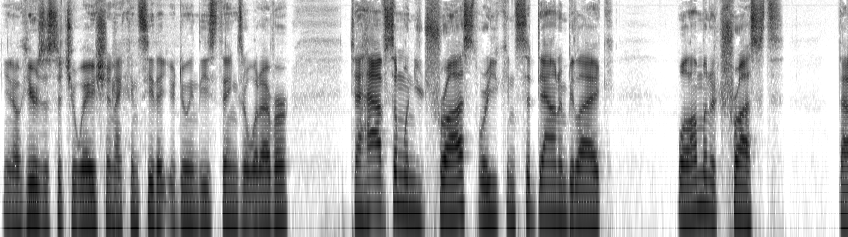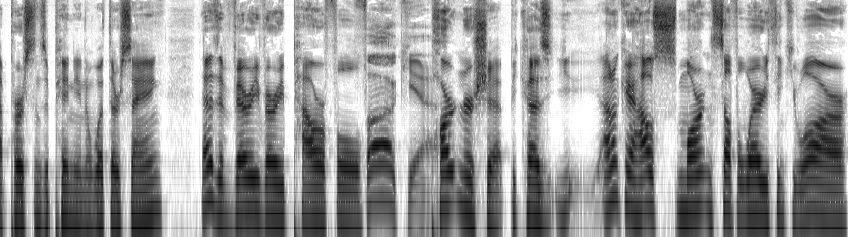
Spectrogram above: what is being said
You know here's a situation. I can see that you're doing these things or whatever to have someone you trust where you can sit down and be like well i'm going to trust that person's opinion and what they're saying that is a very very powerful fuck yeah. partnership because you, I don't care how smart and self aware you think you are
